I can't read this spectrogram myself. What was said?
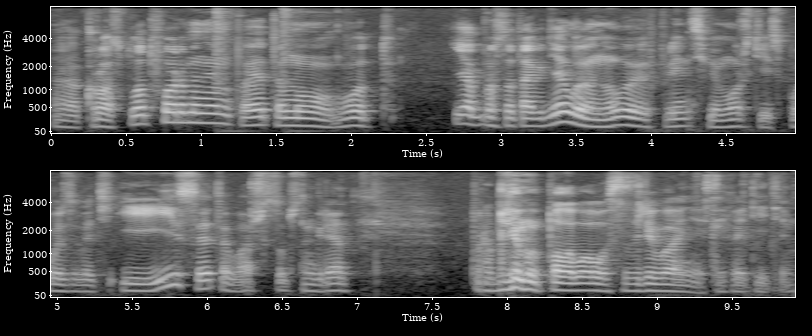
э, кроссплатформенным. Поэтому вот я просто так делаю, но вы в принципе можете использовать EIS. Это ваши, собственно говоря, проблемы полового созревания, если хотите.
